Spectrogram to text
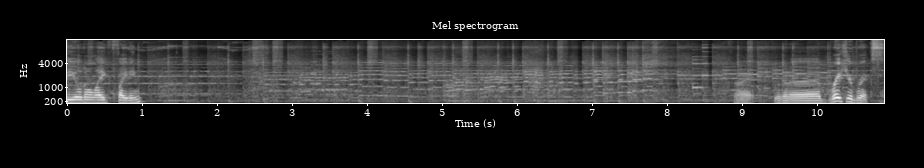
Steel don't like fighting. Alright, we're gonna break your bricks.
